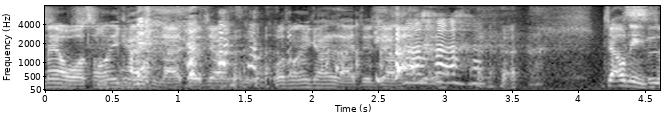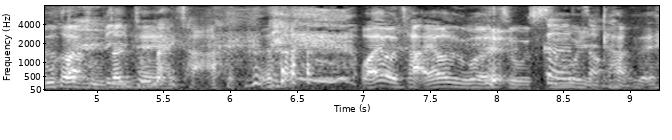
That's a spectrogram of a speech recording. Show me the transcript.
没有，我从一开始来就这样子，我从一开始来就这样子。教你如何煮珍珠奶茶，我还有茶要如何煮石木鱼汤嘞，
